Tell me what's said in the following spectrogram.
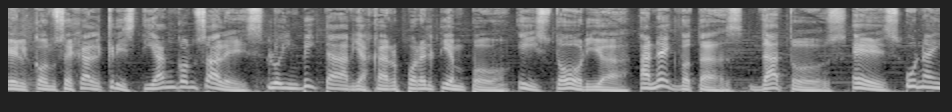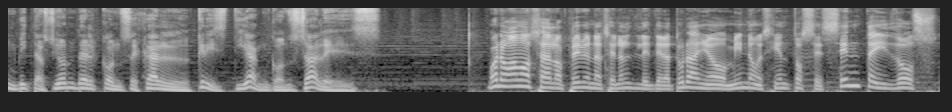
El concejal Cristian González lo invita a viajar por el tiempo. Historia, anécdotas, datos. Es una invitación del concejal Cristian González. Bueno, vamos a los Premios Nacional de Literatura año 1962.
